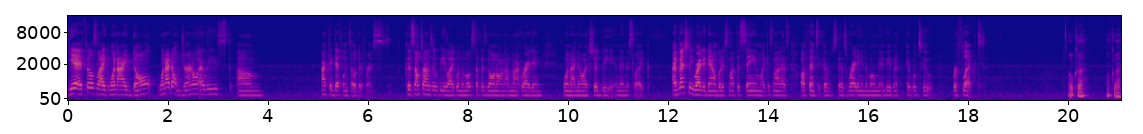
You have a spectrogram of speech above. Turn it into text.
yeah, it feels like when I don't when I don't journal at least, um, I could definitely tell difference. Cause sometimes it would be like when the most stuff is going on, I'm not writing when I know I should be, and then it's like I eventually write it down, but it's not the same. Like it's not as authentic as, as writing in the moment and being able to reflect. Okay. Okay.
